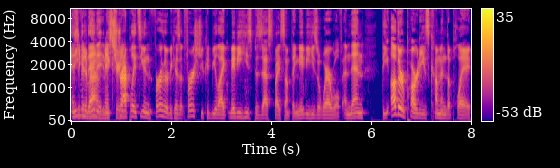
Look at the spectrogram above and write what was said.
and even then it mystery. extrapolates even further because at first you could be like maybe he's possessed by something, maybe he's a werewolf, and then the other parties come into play,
